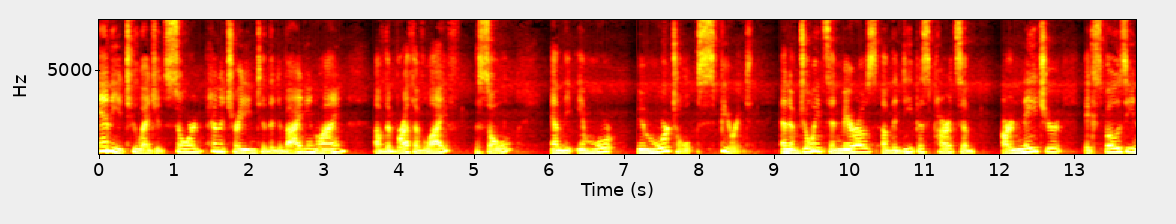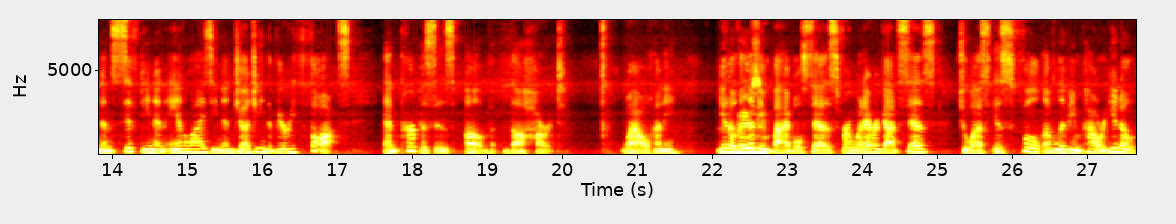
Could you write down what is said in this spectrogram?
any two edged sword, penetrating to the dividing line of the breath of life, the soul, and the immor- immortal spirit, and of joints and marrows of the deepest parts of our nature, exposing and sifting and analyzing and judging the very thoughts and purposes of the heart. Wow, honey. You know, the Living Bible says, for whatever God says to us is full of living power. You know,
